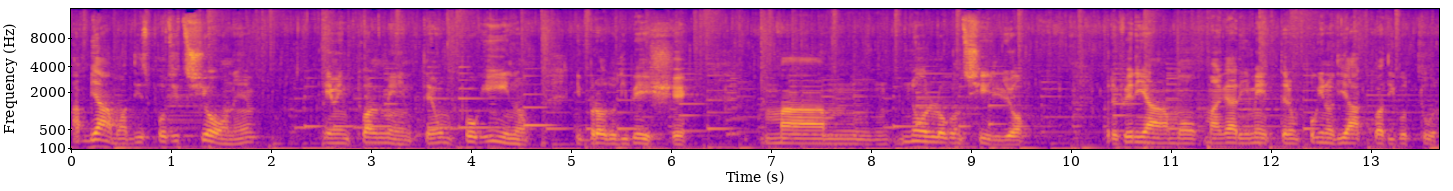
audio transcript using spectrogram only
Abbiamo a disposizione eventualmente un pochino di brodo di pesce ma mm, non lo consiglio preferiamo magari mettere un pochino di acqua di cottura.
